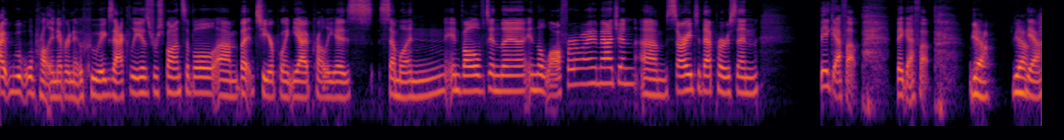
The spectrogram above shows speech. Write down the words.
I we'll probably never know who exactly is responsible. Um, but to your point, yeah, it probably is someone involved in the in the law firm. I imagine. Um, sorry to that person. Big f up. Big f up. Yeah. Yeah. Yeah.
